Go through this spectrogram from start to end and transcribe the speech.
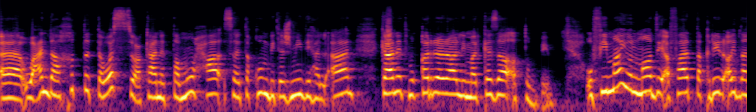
آه، وعندها خطة توسع كانت طموحة ستقوم بتجميدها الآن كانت مقررة لمركزها الطبي. وفي مايو الماضي أفاد تقرير أيضا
